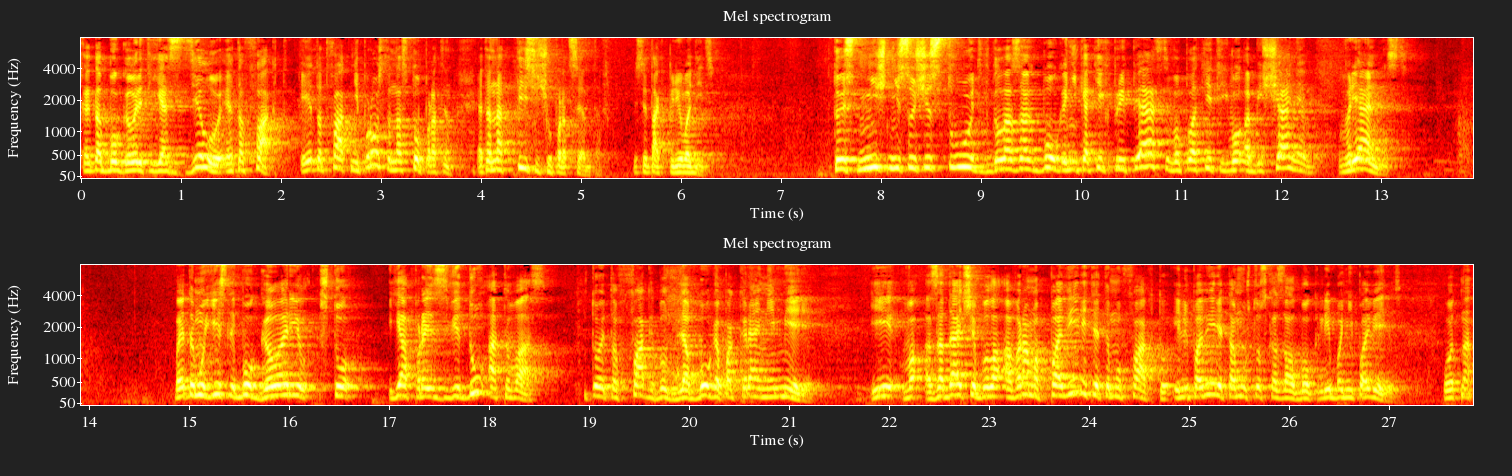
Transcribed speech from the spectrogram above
когда Бог говорит «я сделаю», это факт. И этот факт не просто на 100%, это на 1000%, если так переводить. То есть не, не существует в глазах Бога никаких препятствий воплотить Его обещание в реальность. Поэтому если Бог говорил, что я произведу от вас, то это факт был для Бога по крайней мере – и задача была Авраама поверить этому факту или поверить тому, что сказал Бог, либо не поверить. Вот на,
